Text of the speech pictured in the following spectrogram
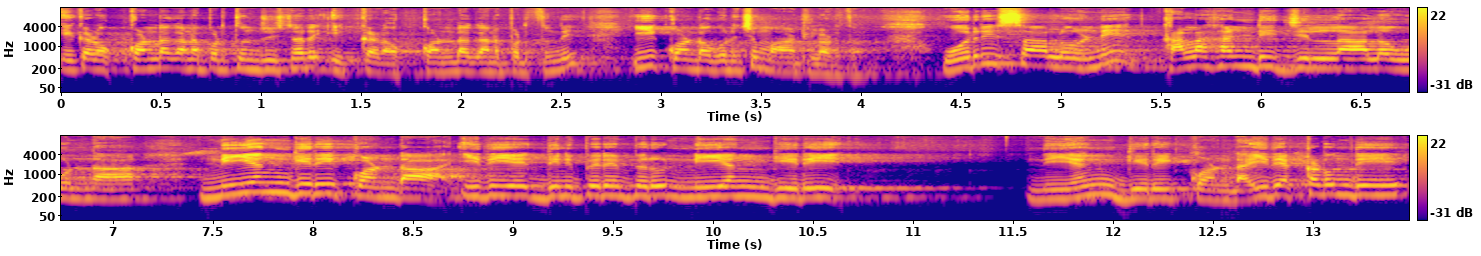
ఇక్కడ ఒక కొండ కనపడుతుంది చూసినారు? ఇక్కడ ఒక కొండ కనపడుతుంది. ఈ కొండ గురించి మాట్లాడతాం. ఒరిస్సాలోని కలహండి జిల్లాలో ఉన్న నియంగిరి కొండ. ఇది దీని పేరు ఏం పేరు? నియంగిరి. నియంగిరి కొండ. ఇది ఎక్కడుంది?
